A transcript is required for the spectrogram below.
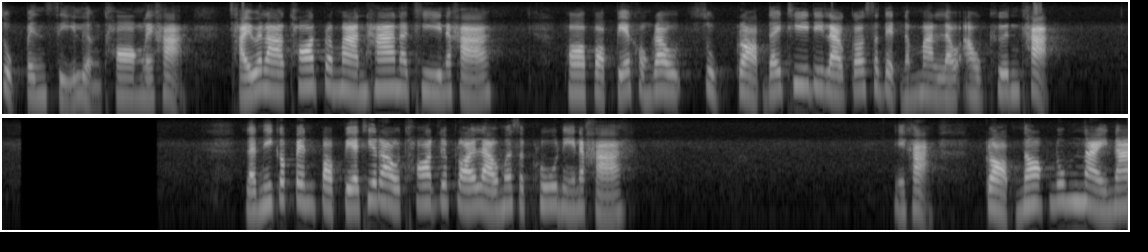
สุกเป็นสีเหลืองทองเลยค่ะ ใช้เวลาทอดประมาณ 5 นาทีนะคะ พอปอเปี๊ยะของเราสุกกรอบได้ที่ดีแล้วก็เสด็จน้ำมันแล้วเอาขึ้นค่ะ และนี่ก็เป็นปอเปี๊ยะที่เราทอดเรียบร้อยแล้วเมื่อสักครู่นี้นะคะ นี่ค่ะ กรอบนอกนุ่มในน่า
